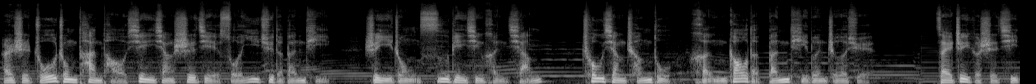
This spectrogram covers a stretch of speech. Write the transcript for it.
而是着重探讨现象世界所依据的本体，是一种思辨性很强、抽象程度很高的本体论哲学。在这个时期，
